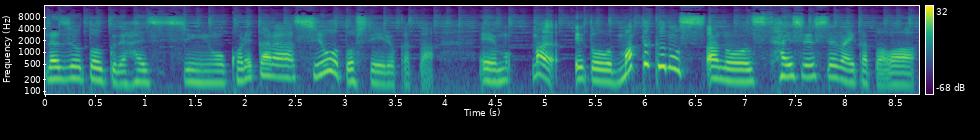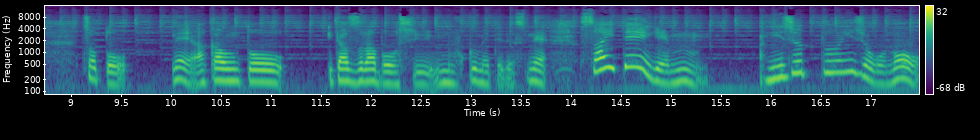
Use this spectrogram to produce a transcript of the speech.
ラジオトークで配信をこれからしようとしている方、えーまあ、えっ、と、全くの、あの、配信してない方は、ちょっと、ね、アカウント、いたずら防止も含めてですね、最低限20分以上の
